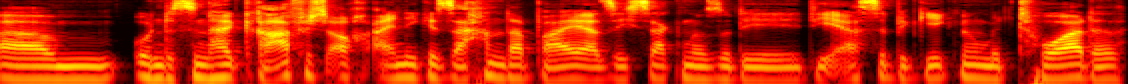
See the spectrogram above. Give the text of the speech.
ähm, und es sind halt grafisch auch einige Sachen dabei. Also ich sag nur so die, die erste Begegnung mit Thor, da,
